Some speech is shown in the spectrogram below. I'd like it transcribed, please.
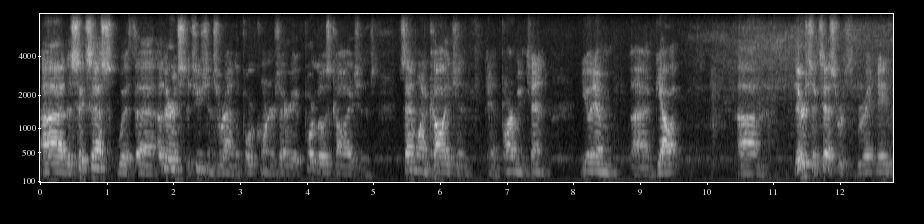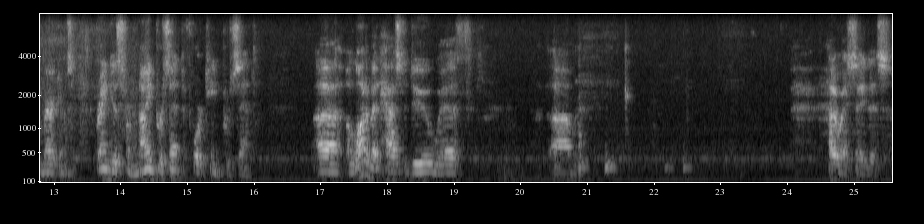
uh, the success with uh, other institutions around the Four Corners area, Fort Lewis College and San Juan College in, in Farmington, UNM uh, Gallup. Um, Their success with Native Americans ranges from nine percent to fourteen percent. Uh, A lot of it has to do with um, how do I say this?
